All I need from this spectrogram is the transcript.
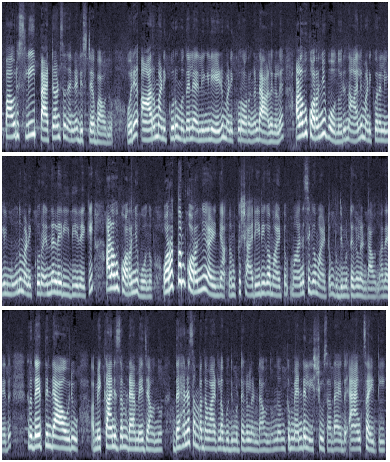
അപ്പോൾ ആ ഒരു സ്ലീപ്പ് പാറ്റേൺസ് തന്നെ ഡിസ്റ്റർബ് ആവുന്നു. ഒരു ആറ് മണിക്കൂർ മുതൽ അല്ലെങ്കിൽ ഏഴ് മണിക്കൂർ ഉറങ്ങേണ്ട ആളുകൾ അളവ് കുറഞ്ഞു പോകുന്നു. ഒരു നാല് മണിക്കൂർ അല്ലെങ്കിൽ മൂന്ന് മണിക്കൂർ എന്നുള്ള രീതിയിലേക്ക് അളവ് കുറഞ്ഞു പോകുന്നു. ഉറക്കം കുറഞ്ഞു കഴിഞ്ഞാൽ നമുക്ക് ശാരീരികമായിട്ടും മാനസികമായിട്ടും ബുദ്ധിമുട്ടുകൾ ഉണ്ടാവുന്നു. അതായത് ഹൃദയത്തിന്റെ ആ ഒരു മെക്കാനിസം ഡാമേജ് ആവുന്നു. ദഹന സംബന്ധമായിട്ടുള്ള ബുദ്ധിമുട്ടുകൾ ഉണ്ടാവുന്നു. നമുക്ക് മെന്റൽ ഇഷ്യൂസ് അതായത് ആങ്സൈറ്റി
